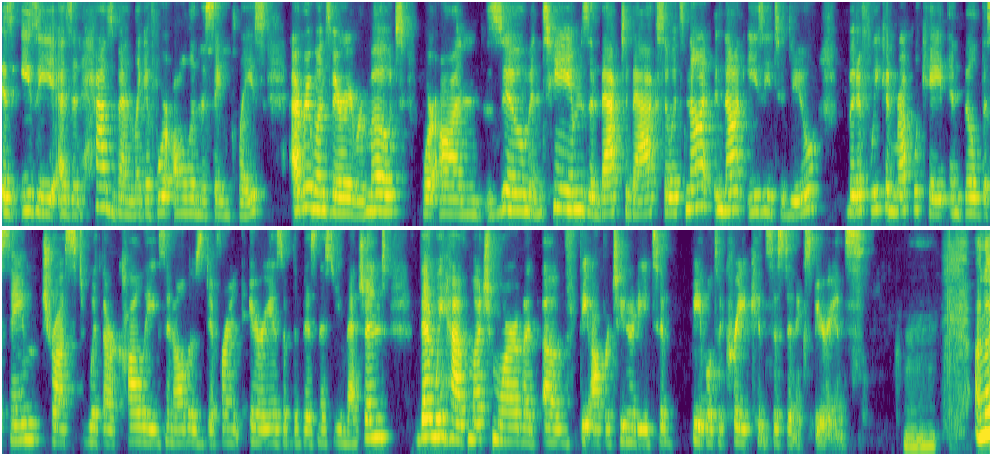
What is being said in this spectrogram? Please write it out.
as easy as it has been. Like if we're all in the same place, everyone's very remote. We're on Zoom and Teams and back to back, so it's not not easy to do. But if we can replicate and build the same trust with our colleagues in all those different areas of the business you mentioned, then we have much more of a of the opportunity to be able to create consistent experience. Hmm And I,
